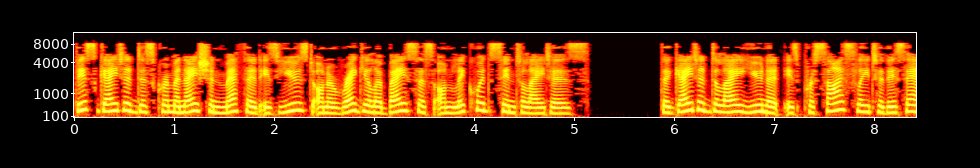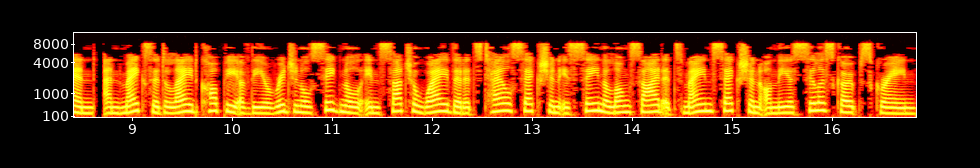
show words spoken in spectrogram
This gated discrimination method is used on a regular basis on liquid scintillators. The gated delay unit is precisely to this end, and makes a delayed copy of the original signal in such a way that its tail section is seen alongside its main section on the oscilloscope screen.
